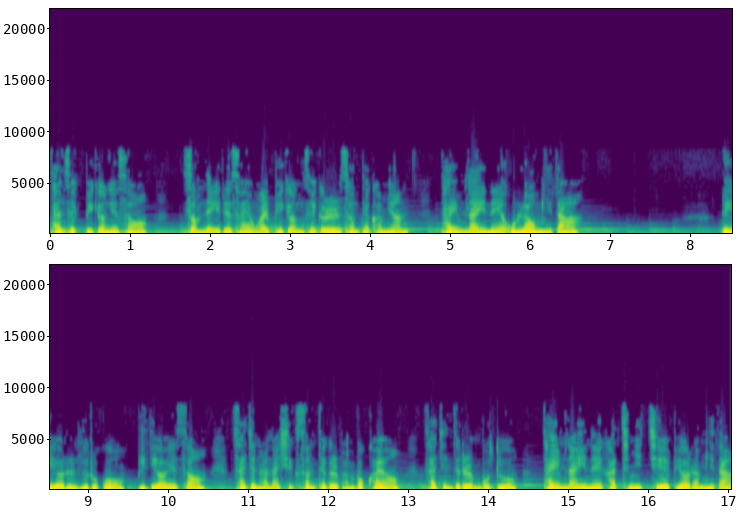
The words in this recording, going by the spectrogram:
단색 배경에서 썸네일에 사용할 배경색을 선택하면 타임라인에 올라옵니다. 레이어를 누르고 미디어에서 사진 하나씩 선택을 반복하여 사진들을 모두 타임라인의 같은 위치에 배열합니다.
